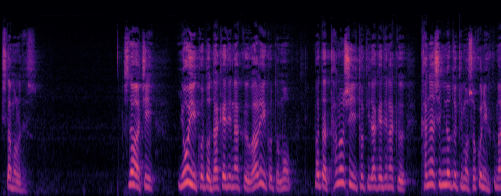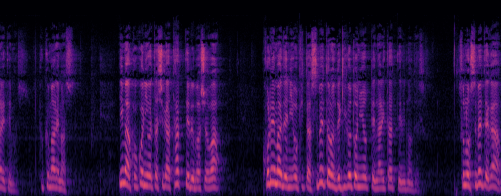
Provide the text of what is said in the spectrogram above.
したものですすなわち良いことだけでなく悪いこともまた楽しい時だけでなく悲しみの時もそこに含まれています含まれます。今ここに私が立っている場所はこれまでに起きた全ての出来事によって成り立っているのです。その全てが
